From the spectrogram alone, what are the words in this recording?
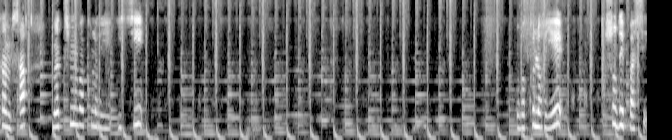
Comme ça. Maintenant, on va colorier ici. On va colorier son dépassé.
